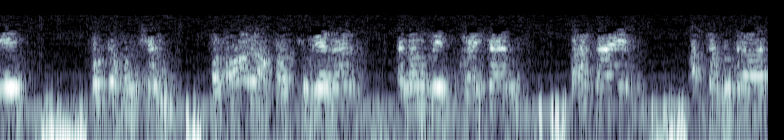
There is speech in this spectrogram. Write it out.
a photo function for all of us together along with myself, Bhasaib, Aptaputra,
